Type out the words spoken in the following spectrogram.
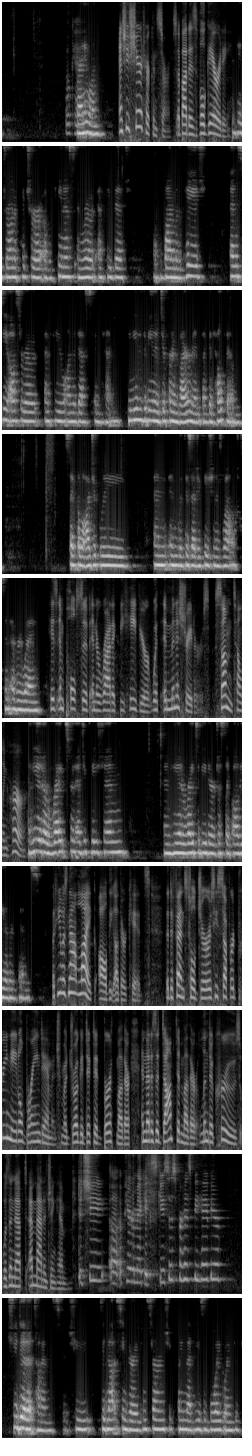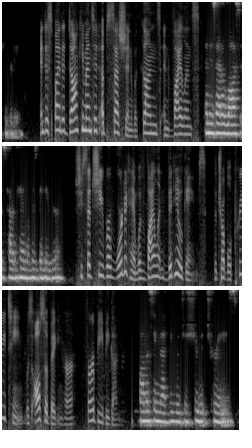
okay. for anyone. And she shared her concerns about his vulgarity. He had drawn a picture of a penis and wrote, F you bitch, at the bottom of the page. NC also wrote FU on the desk in pen. He needed to be in a different environment that could help him psychologically and, and with his education as well, just in every way. His impulsive and erratic behavior with administrators, some telling her. He had a right to an education and he had a right to be there just like all the other kids but he was not like all the other kids. The defense told jurors he suffered prenatal brain damage from a drug addicted birth mother and that his adopted mother, Linda Cruz, was inept at managing him. Did she uh, appear to make excuses for his behavior? She did at times. She did not seem very concerned. She claimed that he's a boy going through puberty. And despite a documented obsession with guns and violence, and is at a loss as how to handle his behavior. She said she rewarded him with violent video games. The troubled preteen was also begging her for a BB gun. Promising that he would just shoot at trees.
